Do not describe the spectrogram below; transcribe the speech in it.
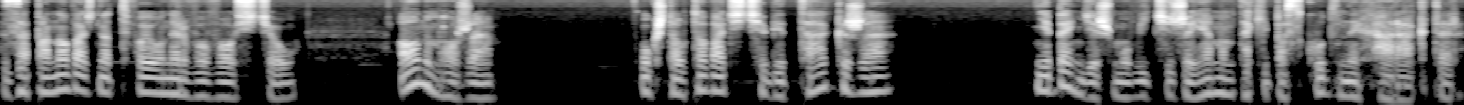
zapanować nad Twoją nerwowością. On może ukształtować Ciebie tak, że nie będziesz mówić, że ja mam taki paskudny charakter.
